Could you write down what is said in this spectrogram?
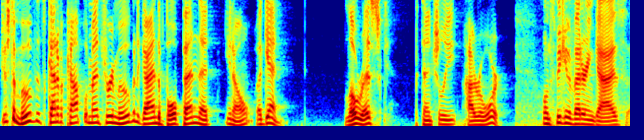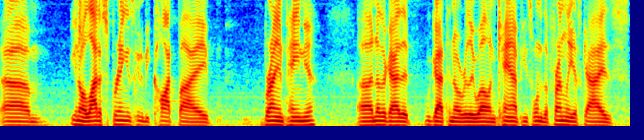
just a move that's kind of a complimentary move and a guy in the bullpen that you know, again, low risk, potentially high reward. Well, and speaking of veteran guys, um, you know, a lot of spring is going to be caught by Brayan Pena, uh, another guy that we got to know really well in camp. He's one of the friendliest guys,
